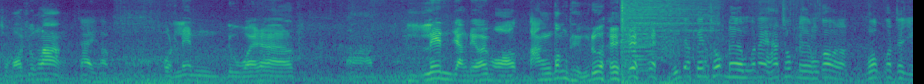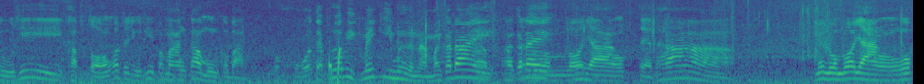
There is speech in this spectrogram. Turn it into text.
เฉพาะช่วงล่าง ใช่ครับคนเล่นดูไว้นะอ่าเล่นอย่างเดียวไม่พอตังค์ต้องถึงด้วย หรือจะเป็นโชคเดิมก็ได้ฮะโชคเดิมก็งบก็จะอยู่ที่ขับสองก็จะอยู่ที่ประมาณ 90,000กว่าบาทโอ้โห แต่เพิ่มอีกไม่กี่หมื่นอะ มันก็ได้มันก็ได้รวมล้อยาง แต่ถ้า ไม่รวมล้อยางงบ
